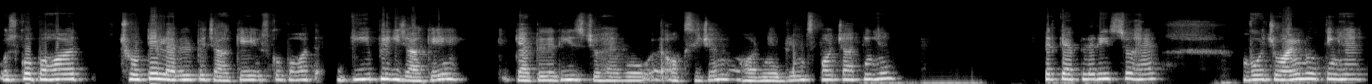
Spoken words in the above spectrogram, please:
उसको बहुत छोटे लेवल पे जाके, उसको बहुत डीपली जाके कैपिलरीज जो है वो ऑक्सीजन और न्यूट्रिएंट्स पहुंचाती हैं। फिर कैपिलरीज जो है, वो ज्वाइन होती हैं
